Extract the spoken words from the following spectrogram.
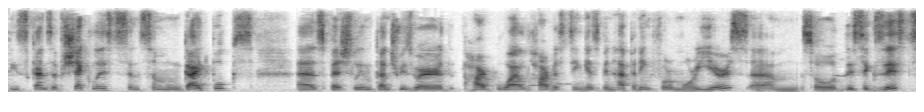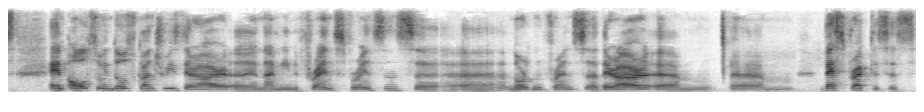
these kinds of checklists and some guidebooks especially in countries where har wild harvesting has been happening for more years. Um, so this exists. And also in those countries, there are, uh, and I mean France, for instance, uh, uh northern France, uh, there are um, um, best practices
